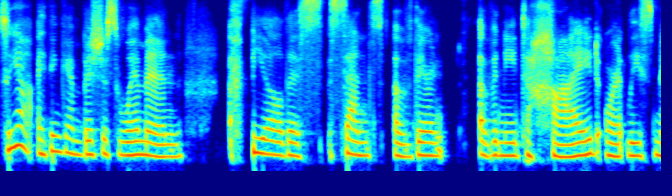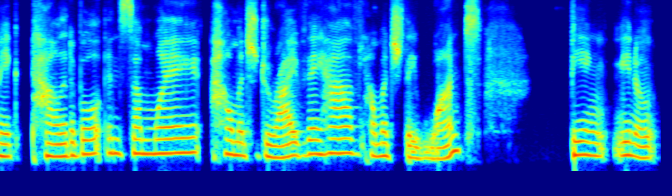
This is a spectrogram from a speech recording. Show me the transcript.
so yeah i think ambitious women feel this sense of their of a need to hide or at least make palatable in some way how much drive they have, how much they want. Being, you know,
